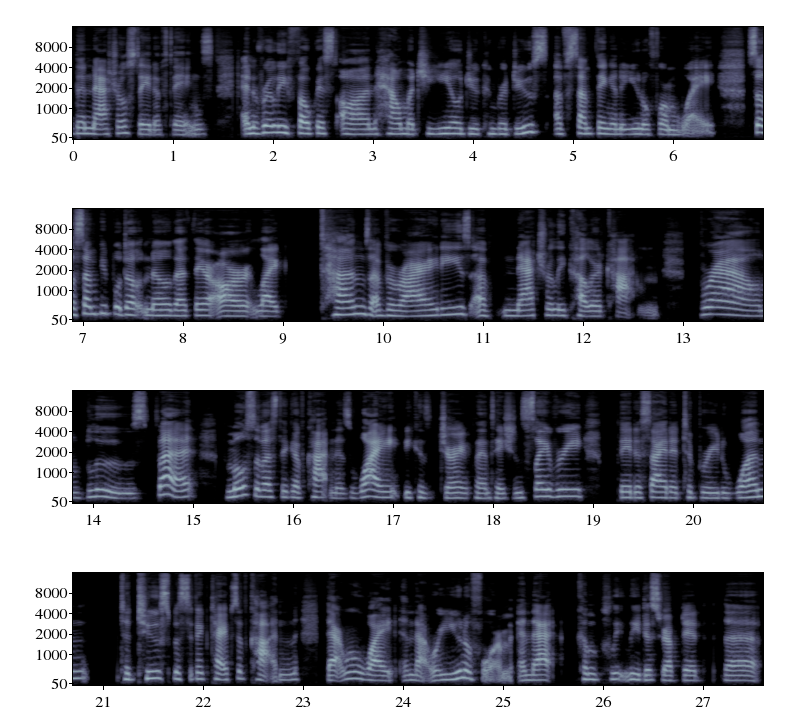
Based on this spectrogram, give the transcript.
the natural state of things and really focused on how much yield you can produce of something in a uniform way. So some people don't know that there are like tons of varieties of naturally colored cotton. Brown, blues, but most of us think of cotton as white because during plantation slavery, they decided to breed one to two specific types of cotton that were white and that were uniform. And that completely disrupted the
